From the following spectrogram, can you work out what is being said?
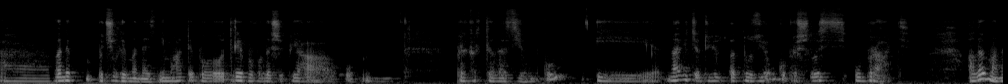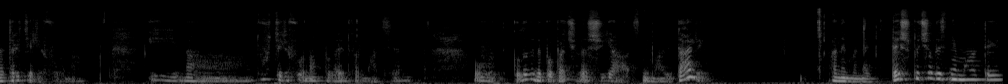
Е, Вони почали мене знімати, бо требували, щоб я прекратила зйомку. І навіть одну, одну зйомку прийшлось убрати. Але в мене три телефона. І на двох телефонах була інформація. От. Коли вони побачили, що я знімаю далі, вони мене теж почали знімати.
